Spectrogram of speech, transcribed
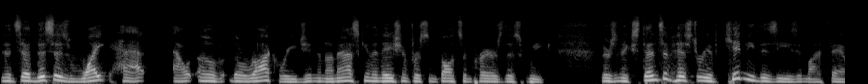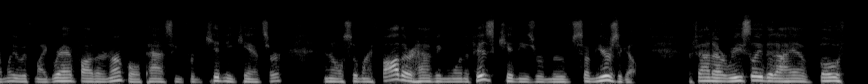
and it said this is White Hat out of the Rock region, and I'm asking the nation for some thoughts and prayers this week. There's an extensive history of kidney disease in my family, with my grandfather and uncle passing from kidney cancer, and also my father having one of his kidneys removed some years ago. I found out recently that I have both,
